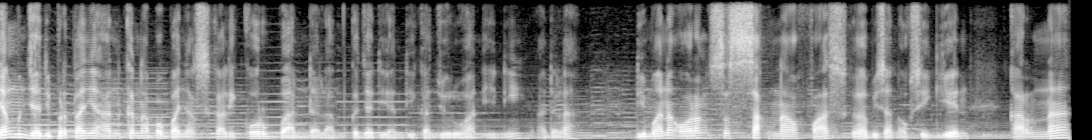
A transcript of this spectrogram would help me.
Yang menjadi pertanyaan kenapa banyak sekali korban dalam kejadian di Kanjuruhan ini adalah di mana orang sesak nafas kehabisan oksigen karena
